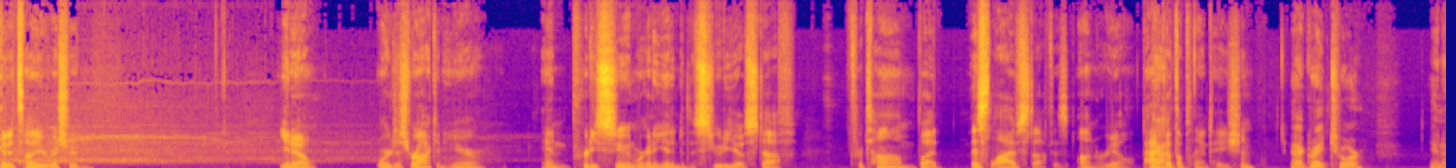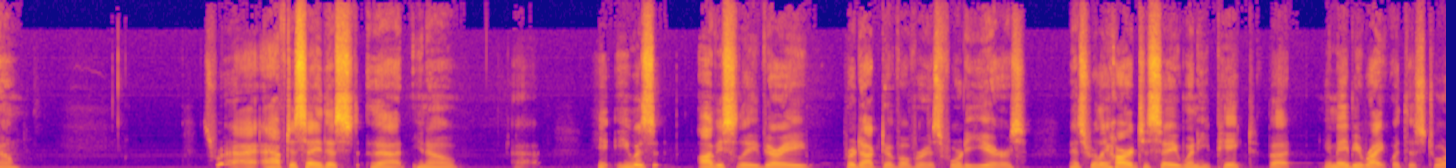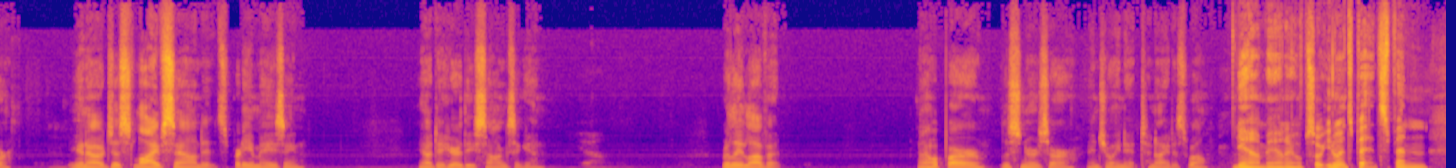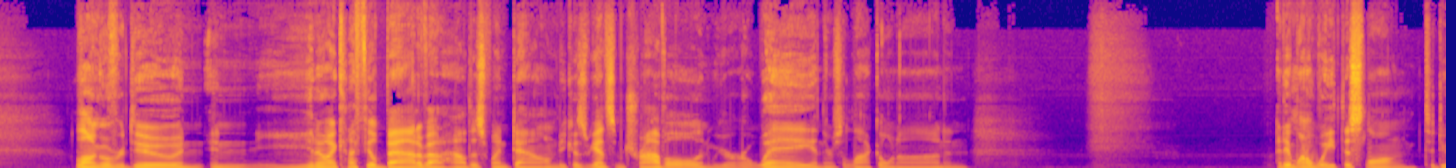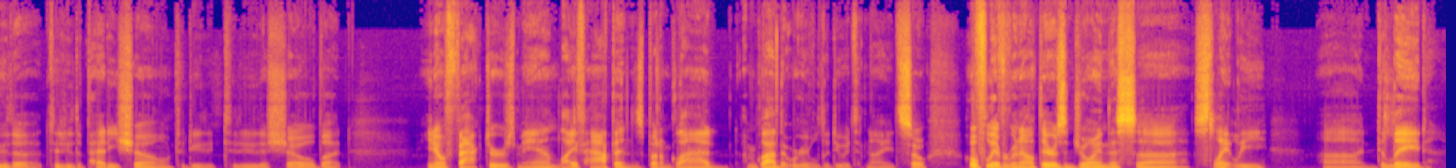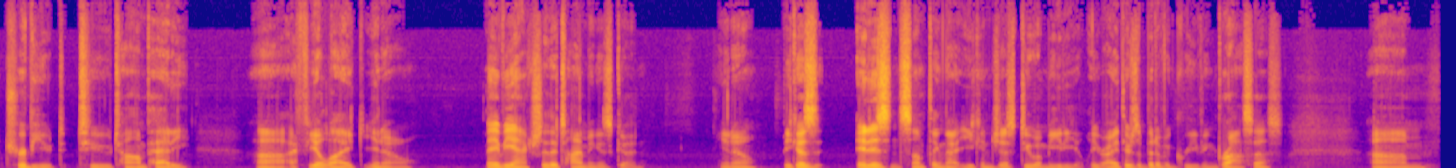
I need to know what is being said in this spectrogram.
I got to tell you, Richard, you know, we're just rocking here, and pretty soon we're going to get into the studio stuff for Tom, but this live stuff is unreal. Pack Yeah. up the plantation. Yeah, great tour. You know, I have to say this that you know, uh, he he was obviously very productive over his forty years. And it's really hard to say when he peaked, but you may be right with this tour. You know, just live sound, it's pretty amazing. You know, to hear these songs again. Yeah. Really love it. I hope our listeners are enjoying it tonight as well. Yeah, man, I hope so. You know, it's been it's been long overdue, and and you know, I kind of feel bad about how this went down because we had some travel and we were away, and there's a lot going on, and I didn't want to wait this long to do the to do the petty show to do to do this show, but you know, factors, man, life happens. But I'm glad I'm glad that we're able to do it tonight. So hopefully, everyone out there is enjoying this uh, slightly uh, delayed tribute to Tom Petty. Uh, I feel like you know, maybe actually the timing is good, you know, because it isn't something that you can just do immediately, right? There's a bit of a grieving process. Um,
